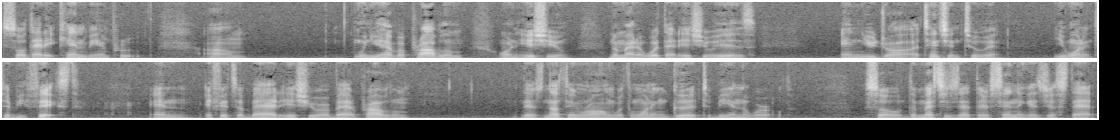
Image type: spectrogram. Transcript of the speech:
so that it can be improved. Um, when you have a problem or an issue, no matter what that issue is, and you draw attention to it, you want it to be fixed. And if it's a bad issue or a bad problem, there's nothing wrong with wanting good to be in the world. So the message that they're sending is just that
